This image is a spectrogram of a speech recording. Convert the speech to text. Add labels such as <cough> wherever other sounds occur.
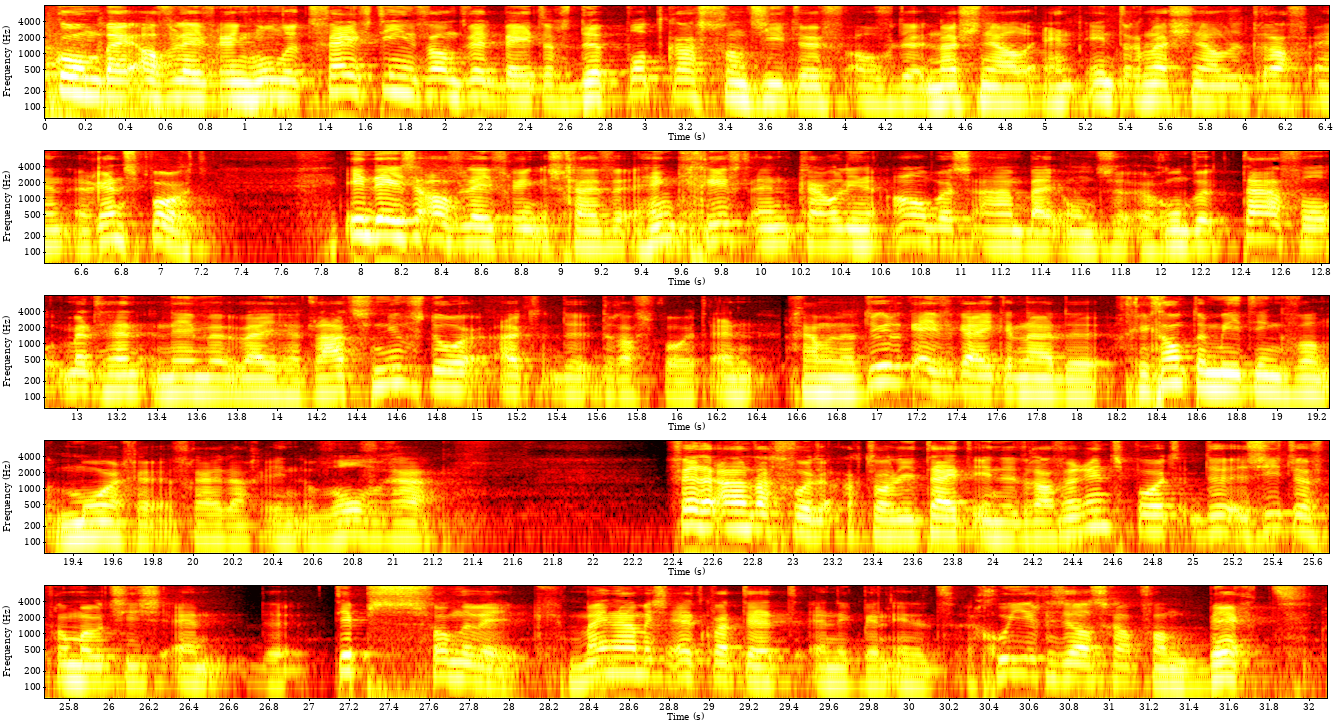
Welkom bij aflevering 115 van het Wetbeters, de podcast van Zieturf over de nationale en internationale draf- en rensport. In deze aflevering schuiven Henk Grift en Caroline Albers aan bij onze ronde tafel. Met hen nemen wij het laatste nieuws door uit de drafsport. En gaan we natuurlijk even kijken naar de gigantenmeeting van morgen vrijdag in Wolvera. Verder aandacht voor de actualiteit in de draf- en rensport, de Zieturf promoties en de tips van de week. Mijn naam is Ed Quartet en ik ben in het goede gezelschap van Bert.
